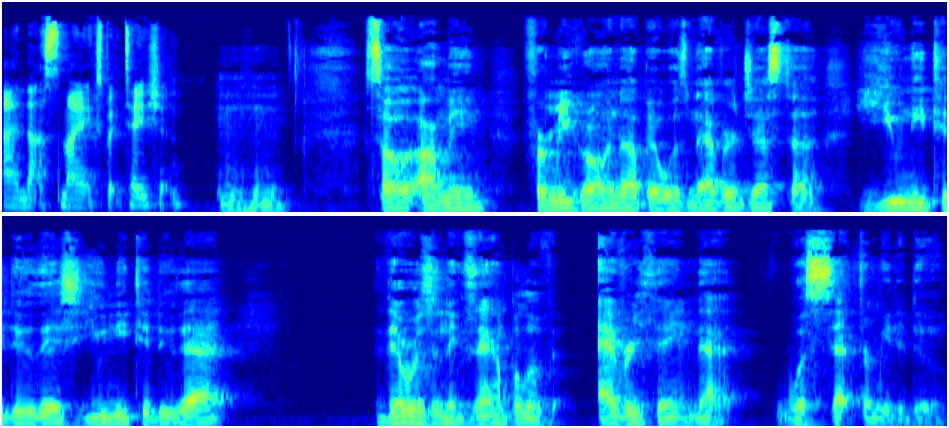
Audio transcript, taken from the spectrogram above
And that's my expectation. Mm-hmm. So, I mean, for me growing up, it was never just a, you need to do this, you need to do that. There was an example of everything that was set for me to do.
